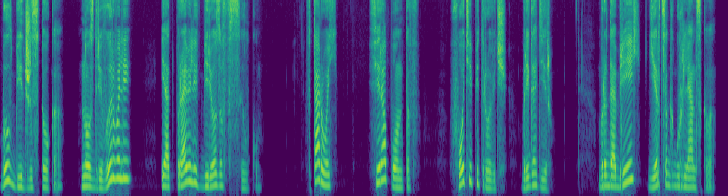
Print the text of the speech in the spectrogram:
был бит жестоко, ноздри вырвали и отправили в Березов в ссылку. Второй. Ферапонтов. Фотий Петрович, бригадир. Бродобрей герцога Гурлянского.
